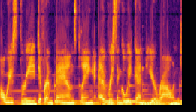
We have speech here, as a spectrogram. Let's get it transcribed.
always three different bands playing every single weekend year round.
